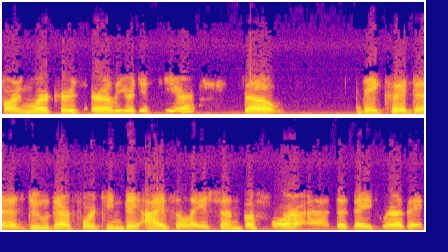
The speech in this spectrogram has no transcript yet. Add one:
foreign workers earlier this year. So they could uh, do their 14 day isolation before uh, the date where they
